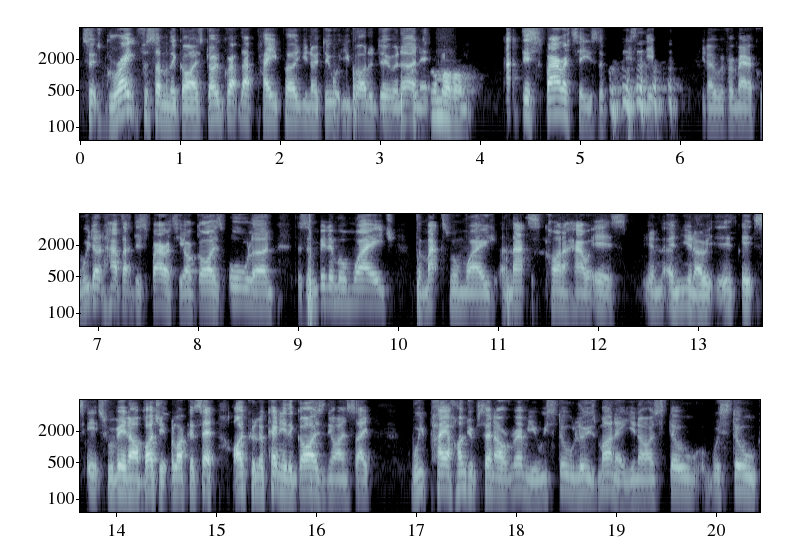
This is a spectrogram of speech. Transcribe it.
So it's great for some of the guys. Go grab that paper. You know, do what you got to do and earn it. Some of them. That disparity is the, is the you know, with America. We don't have that disparity. Our guys all earn. There's a minimum wage, the maximum wage, and that's kind of how it is. And, and you know, it, it's it's within our budget. But like I said, I could look any of the guys in the eye and say, we pay 100% of our revenue. We still lose money. You know, I still we're still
